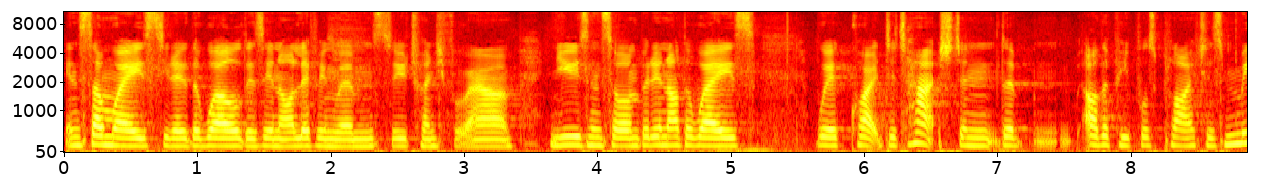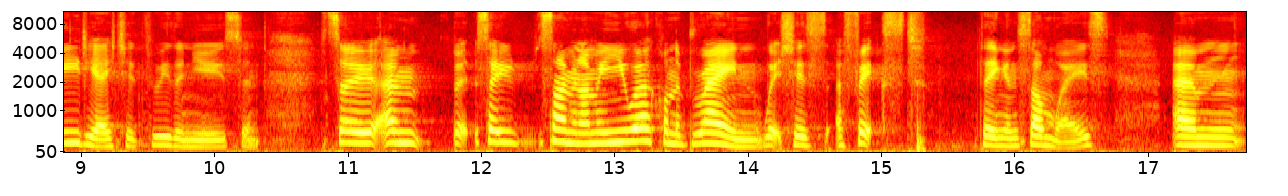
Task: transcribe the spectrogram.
in some ways, you know, the world is in our living rooms through 24-hour news and so on, but in other ways, we're quite detached, and the other people's plight is mediated through the news. And so, um, but so Simon, I mean, you work on the brain, which is a fixed thing in some ways. Um,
